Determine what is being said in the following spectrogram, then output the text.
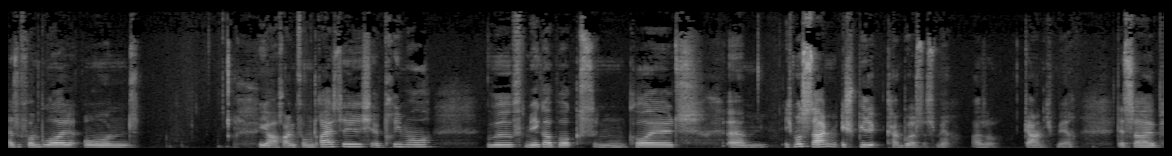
Also von Brawl. Und ja, Rang 35, El Primo, Wolf, Megabox, Colt. Ähm, ich muss sagen, ich spiele kein Brawlers mehr. Also gar nicht mehr. Deshalb,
